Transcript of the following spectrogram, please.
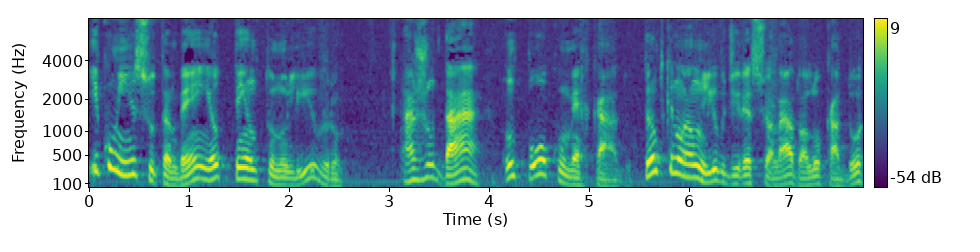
E com isso também eu tento no livro ajudar um pouco o mercado. Tanto que não é um livro direcionado a locador,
